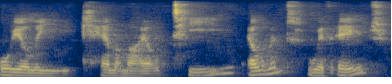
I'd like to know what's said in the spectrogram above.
oily chamomile tea element with age.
